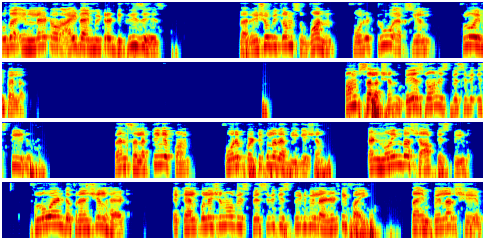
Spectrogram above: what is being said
to the inlet or eye diameter decreases. The ratio becomes 1 for a true axial flow impeller. Pump selection based on specific speed. When selecting a pump for a particular application and knowing the shaft speed, flow and differential head a calculation of a specific speed will identify the impeller shape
